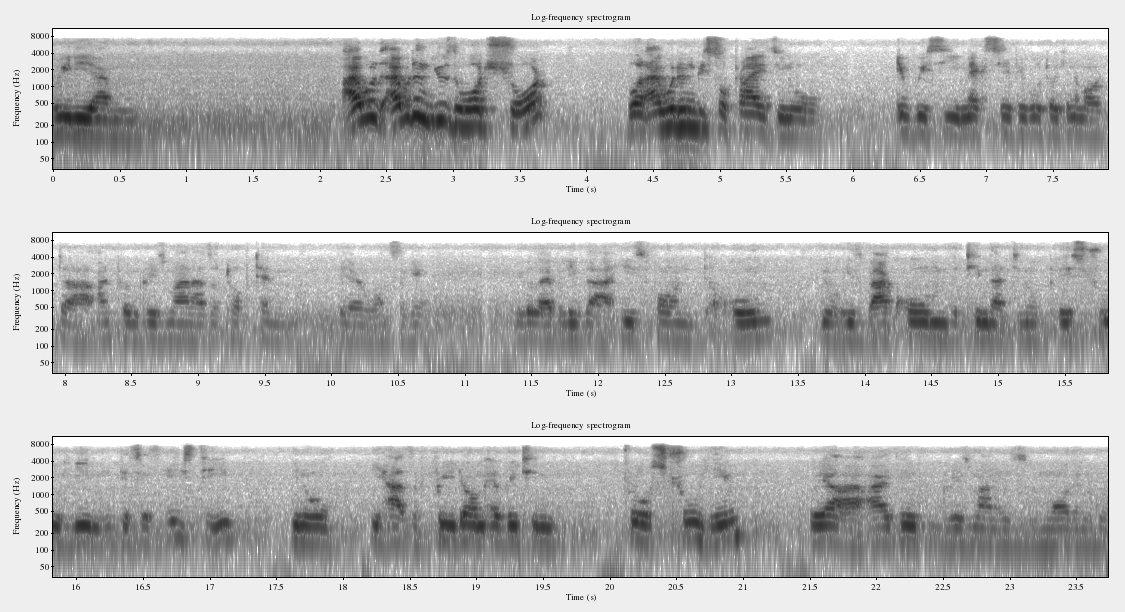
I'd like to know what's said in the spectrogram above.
really am. I would I wouldn't use the word sure, but I wouldn't be surprised, you know, if we see next year people talking about uh, Antoine Griezmann as a top ten player once again, because I believe that he's found a home. You know, he's back home. The team that you know plays through him. This is his team. You know, he has the freedom. Everything flows through him. So yeah, I think Griezmann is more than good.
